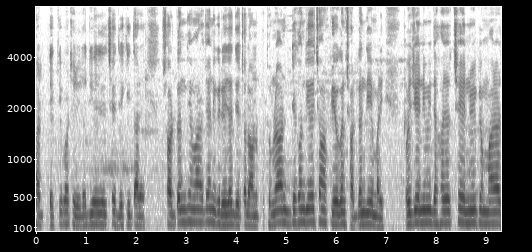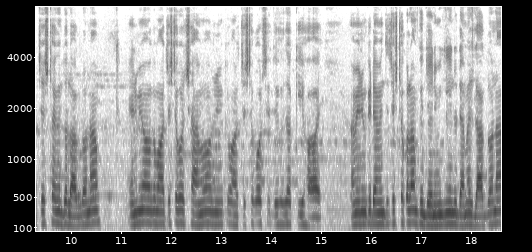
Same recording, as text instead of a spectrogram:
আর দেখতেই পাচ্ছ রেজার দিয়ে দিয়েছে, দেখি তার শর্ট গান দিয়ে মারা যায় নাকি রেজার দিয়ে। চলো প্রথম রাউন্ড যখন দিয়েছে আমার প্রিয় গান শর্ট গান দিয়ে মারি। ওই যে এনিমি দেখা যাচ্ছে এনিমিকে মারার চেষ্টা কিন্তু লাগল না। এনিমি আমাকে মারার চেষ্টা করছে, আমিও এনিমিকে মারার চেষ্টা করছি, দেখা যাক কী হয়। আমি এনিমিকে ড্যামেজ দেওয়ার চেষ্টা করলাম, কিন্তু এনিমিকে কিন্তু ড্যামেজ লাগল না।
